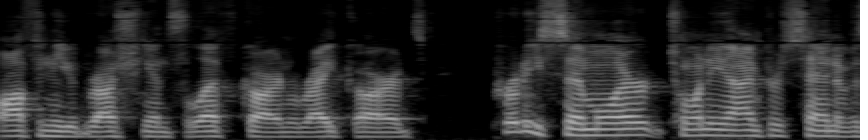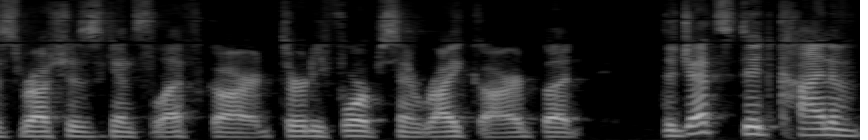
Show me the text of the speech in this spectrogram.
often he would rush against the left guard and right guards. Pretty similar. Twenty nine percent of his rushes against left guard, thirty four percent right guard. But the Jets did kind of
